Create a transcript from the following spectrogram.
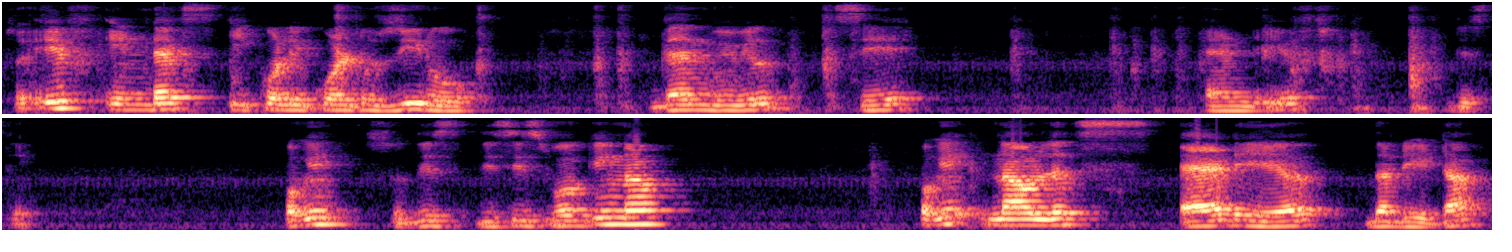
So if index equal equal to 0 then we will say and if this thing. Okay so this this is working now. Okay now let's add here the data.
